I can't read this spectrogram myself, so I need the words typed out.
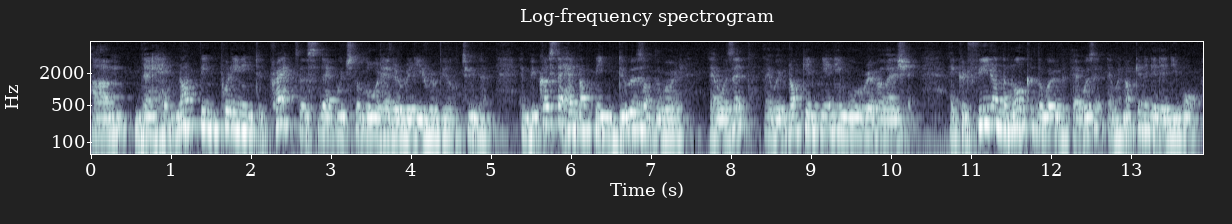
Um, they had not been putting into practice that which the Lord had already revealed to them. And because they had not been doers of the word, that was it. They were not getting any more revelation. They could feed on the milk of the word, but that was it. They were not going to get any more.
